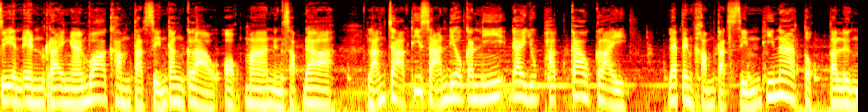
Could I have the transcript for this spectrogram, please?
CNN รายงานว่าคำตัดสินดังกล่าวออกมาหนึ่งสัปดาห์ หลังจากที่ศาลเดียวกันนี้ได้ยุบพักก้าวไกล และเป็นคำตัดสินที่น่าตกตะลึง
